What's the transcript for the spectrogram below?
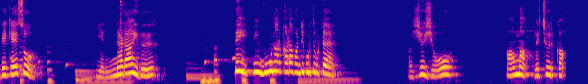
டேய் கேசு என்னடா இது டேய் நீ மூணார் காடா வண்டி கொடுத்து விட்ட ஐயோ ஆமா லெச்சு இருக்கான்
